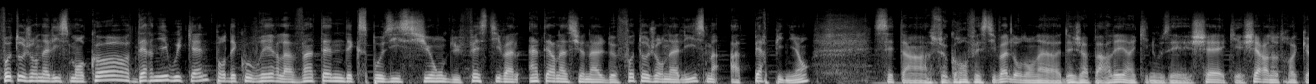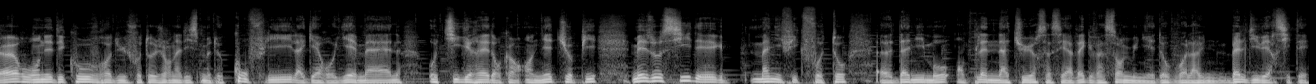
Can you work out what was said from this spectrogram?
Photojournalisme encore, dernier week-end pour découvrir la vingtaine d'expositions du Festival international de photojournalisme à Perpignan. C'est un ce grand festival dont on a déjà parlé, hein, qui nous est cher, qui est cher à notre cœur, où on y découvre du photojournalisme de conflit, la guerre au Yémen, au Tigré, donc en, en Éthiopie, mais aussi des magnifiques photos euh, d'animaux en pleine nature. Ça, c'est avec Vincent Munier. Donc voilà une belle diversité.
